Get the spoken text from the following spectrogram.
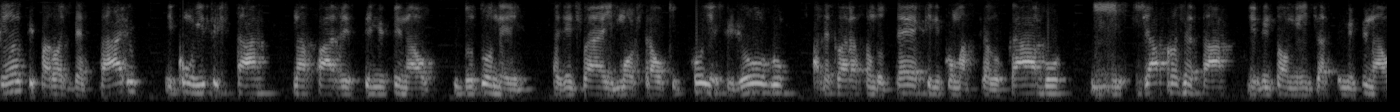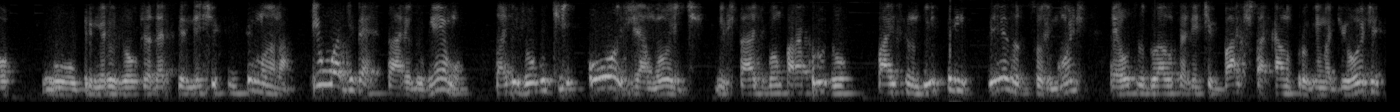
chance para o adversário e com isso está na fase semifinal do torneio. A gente vai mostrar o que foi esse jogo, a declaração do técnico Marcelo Cabo e já projetar eventualmente a semifinal. O primeiro jogo já deve ser neste fim de semana. E o adversário do Remo sai do jogo de hoje à noite no estádio Bamparacruzu. Paysandu e Princesa dos Solimões é outro duelo que a gente vai destacar no programa de hoje.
